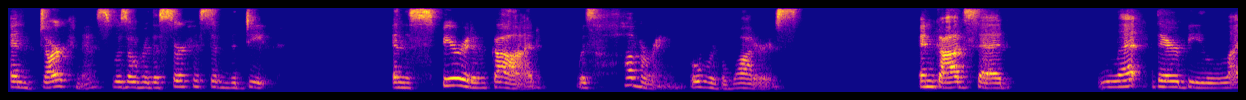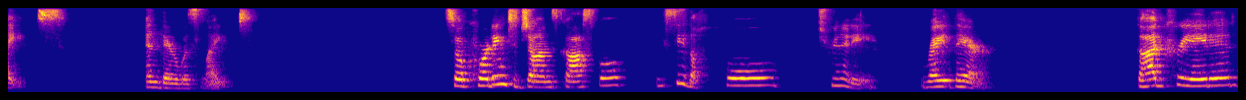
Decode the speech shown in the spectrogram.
and darkness was over the surface of the deep. And the Spirit of God was hovering over the waters. And God said, Let there be light. And there was light. So, according to John's gospel, we see the whole Trinity right there. God created,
